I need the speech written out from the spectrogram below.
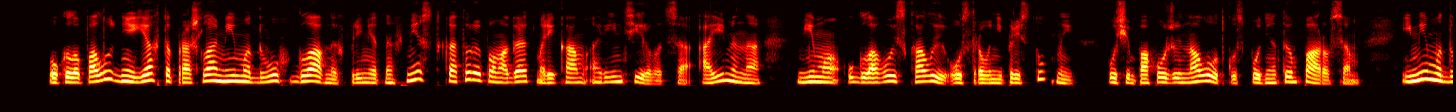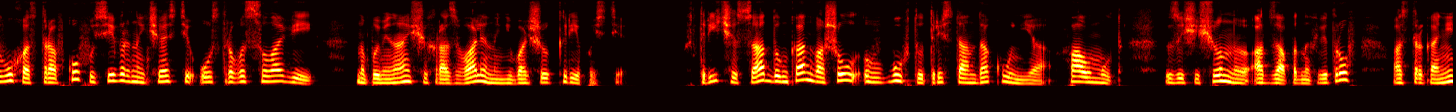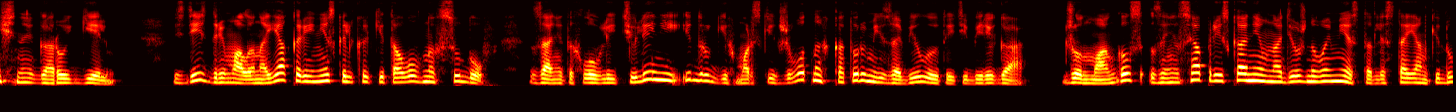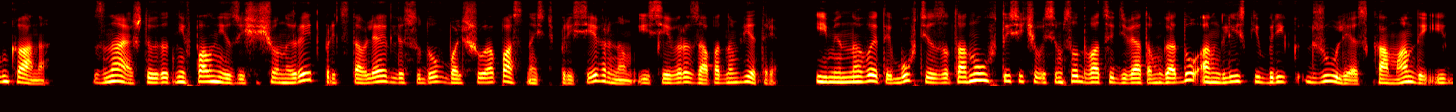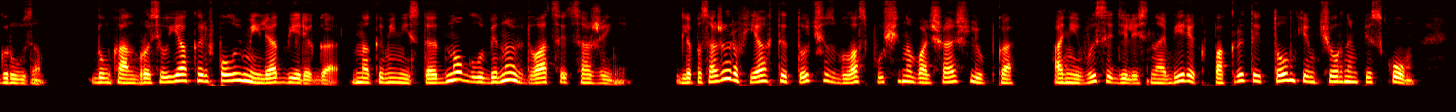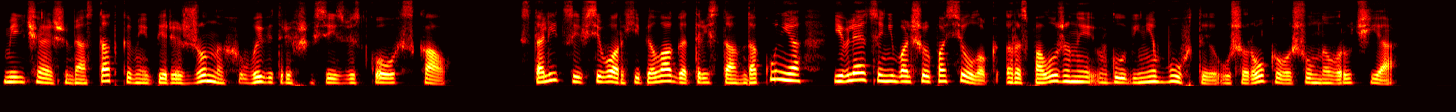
Около полудня яхта прошла мимо двух главных приметных мест, которые помогают морякам ориентироваться, а именно мимо угловой скалы острова Неприступный, очень похожей на лодку с поднятым парусом, и мимо двух островков у северной части острова Соловей, напоминающих развалины небольшой крепости. В три часа Дункан вошел в бухту Тристан-да-Кунья, Фалмут, защищенную от западных ветров остроконечной горой Гельм. Здесь дремало на якоре несколько китоловных судов, занятых ловлей тюленей и других морских животных, которыми изобилуют эти берега. Джон Манглс занялся приисканием надежного места для стоянки Дункана, зная, что этот не вполне защищенный рейд представляет для судов большую опасность при северном и северо-западном ветре. Именно в этой бухте затонул в 1829 году английский бриг «Джулия» с командой и грузом. Дункан бросил якорь в полумиле от берега на каменистое дно глубиной в 20 сажений. Для пассажиров яхты тотчас была спущена большая шлюпка, они высадились на берег, покрытый тонким черным песком, мельчайшими остатками пережженных, выветрившихся известковых скал. Столицей всего архипелага Тристан-да-Кунья является небольшой поселок, расположенный в глубине бухты у широкого шумного ручья.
